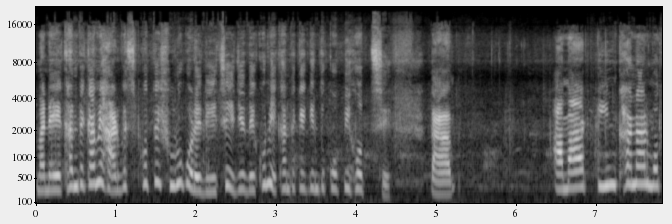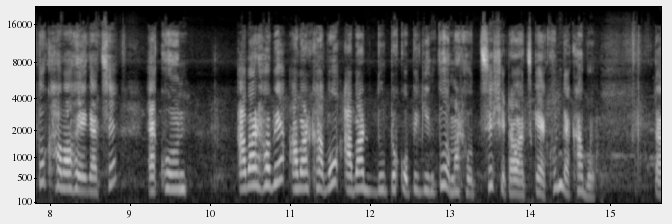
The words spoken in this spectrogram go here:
মানে এখান থেকে আমি হারভেস্ট করতে শুরু করে দিয়েছি যে দেখুন এখান থেকে কিন্তু কপি হচ্ছে। তা আমার তিনখানার মতো খাওয়া হয়ে গেছে, এখন আবার হবে, আবার খাব, আবার দুটো কপি কিন্তু আমার হচ্ছে, সেটাও আজকে এখন দেখাবো। তা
